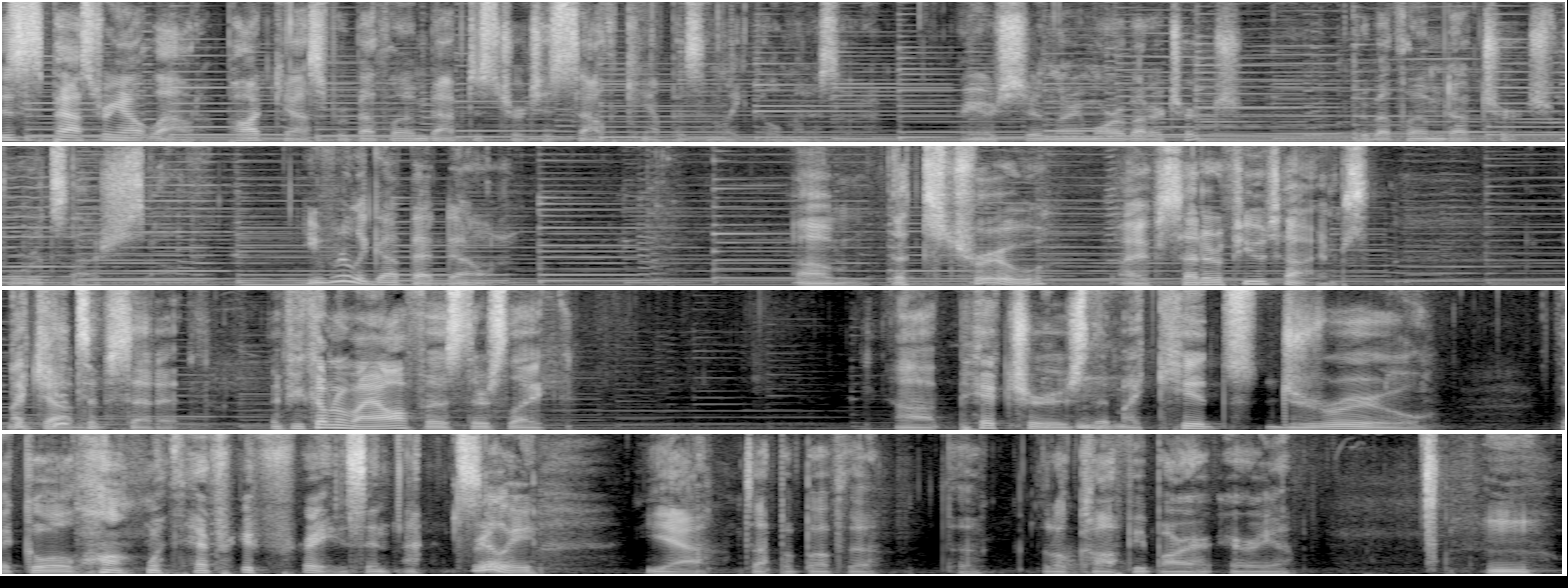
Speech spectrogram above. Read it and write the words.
This is Pastoring Out Loud, a podcast for Bethlehem Baptist Church's South Campus in Lakeville, Minnesota. Are you interested in learning more about our church? Go to bethlehem.church forward slash south. You've really got that down. Um, that's true. I've said it a few times. My Good job. kids have said it. If you come to my office, there's like uh, pictures that my kids drew that go along with every phrase in that. So, Really? Yeah, it's up above the little coffee bar area.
